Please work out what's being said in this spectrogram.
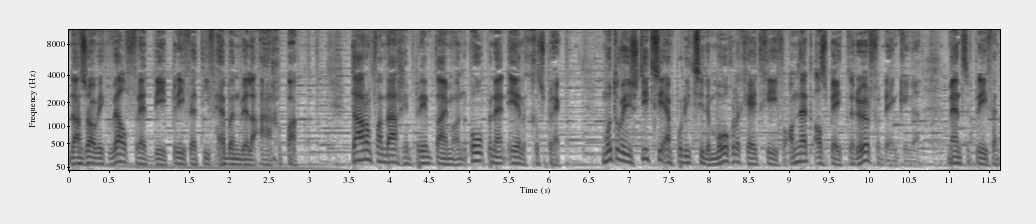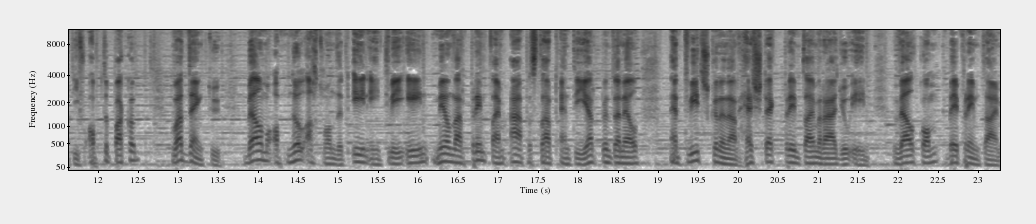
dan zou ik wel Fred B. preventief hebben willen aangepakt. Daarom vandaag in Primtime een open en eerlijk gesprek. Moeten we justitie en politie de mogelijkheid geven om net als bij terreurverdenkingen mensen preventief op te pakken? Wat denkt u? Bel me op 0800-1121, mail naar primtimeapenstaartntr.nl en tweets kunnen naar hashtag Primtime Radio 1. Welkom bij Primtime.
